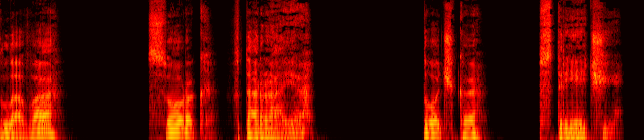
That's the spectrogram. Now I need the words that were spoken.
Глава сорок вторая. Точка встречи.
